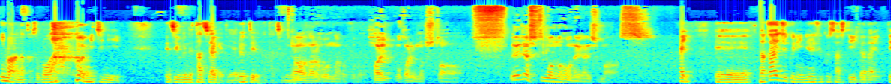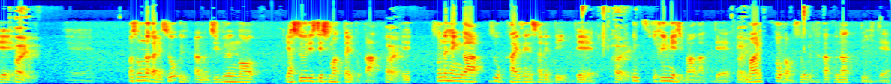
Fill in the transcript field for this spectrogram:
今はなんかその 道に自分で立ち上げてやるという形に。ああ、なるほど、なるほど。はい、わかりました。えー、じゃあ質問の方お願いします。はい。えー、中井塾に入塾させていただいて、はい。えー、まあ、その中ですごくあの自分の安売りしてしまったりとか、はい。えーその辺がすごく改善されていて、はい、イメージも上がって、はい、周りの評価もすごく高くなってきて、はい、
